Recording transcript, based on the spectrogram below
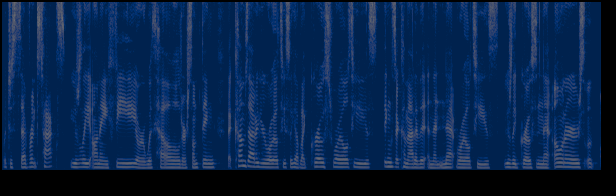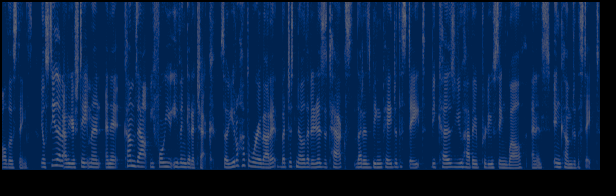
which is severance tax, usually on a fee or withheld or something that comes out of your royalty. So you have like gross royalties, things that come out of it, and then net royalties, usually gross and net owners, uh, all those things. You'll see that out of your statement and it comes out before you even get a check. So you don't have to worry about it, but just know that it is a tax that is being paid to the state because you have a producing well and it's income to the state.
